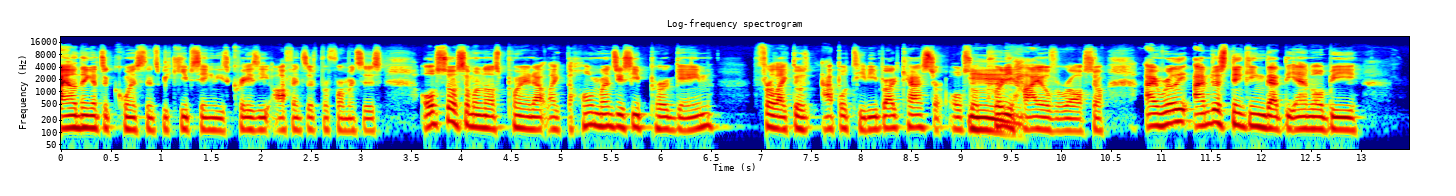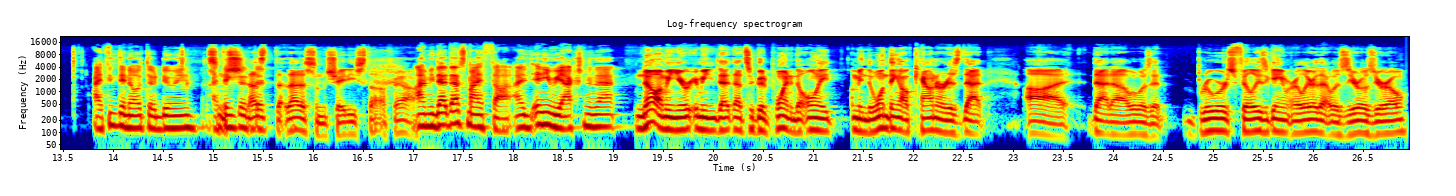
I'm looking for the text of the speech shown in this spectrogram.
I don't think it's a coincidence. We keep seeing these crazy offensive performances. Also, someone else pointed out like the home runs you see per game for like those Apple TV broadcasts are also pretty Mm. high overall. So I really, I'm just thinking that the MLB, I think they know what they're doing. I think sh- that, that's, they're- that is some shady stuff. Yeah. I mean that that's my thought. I, any reaction to that? No, I mean you're. I mean that, that's a good point. The only, I mean, the one thing I'll counter is that uh, that uh, what was it? Brewers Phillies game earlier that was 0-0.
